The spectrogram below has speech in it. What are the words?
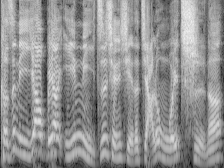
可是你要不要以你之前写的假论文为耻呢？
